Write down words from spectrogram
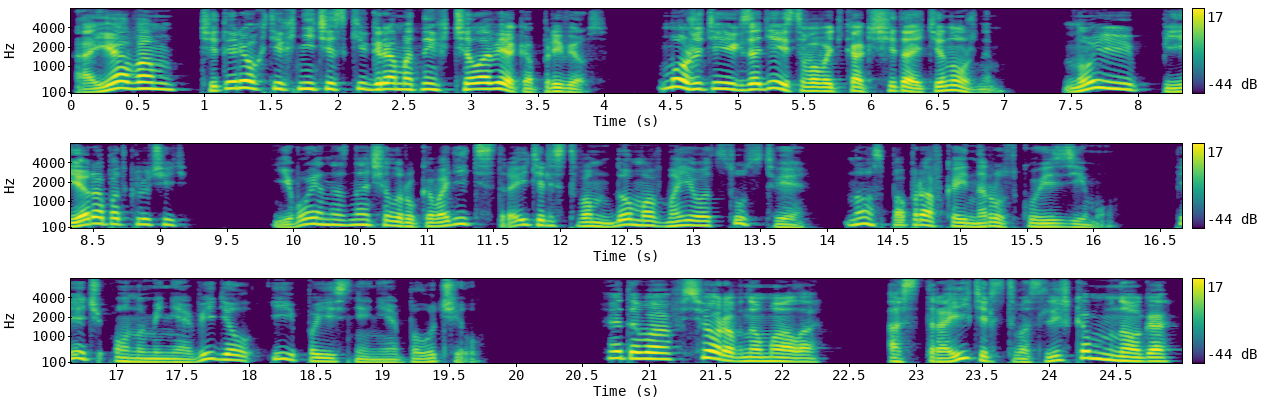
а я вам четырех технически грамотных человека привез. Можете их задействовать, как считаете нужным. Ну и Пьера подключить. Его я назначил руководить строительством дома в мое отсутствие, но с поправкой на русскую зиму. Печь он у меня видел и пояснение получил. Этого все равно мало, а строительства слишком много.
